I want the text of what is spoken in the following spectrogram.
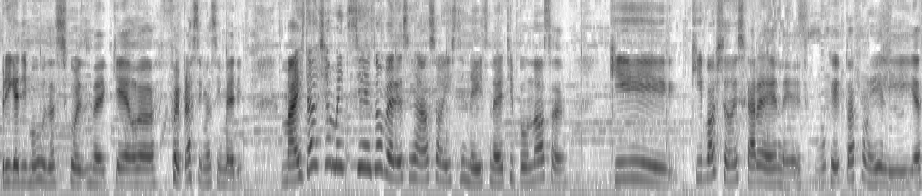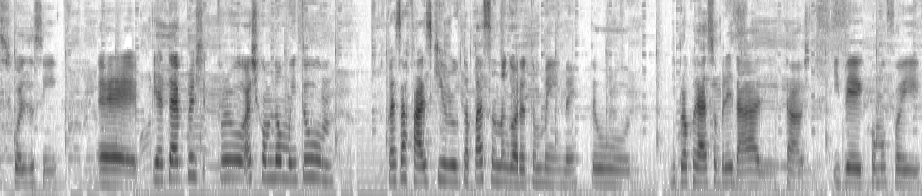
briga de murros, essas coisas, né? Que ela foi pra cima, assim, Mary. Mas das realmente se resolverem, assim, em relação a isso de Nate, né? Tipo, nossa, que. Que bostão esse cara é, né? Tipo, porque ele tá com ele e essas coisas assim. É, e até pro, pro, acho que combinou muito com essa fase que o Ru tá passando agora também, né? Do, de procurar a sobriedade e tal. E ver como foi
